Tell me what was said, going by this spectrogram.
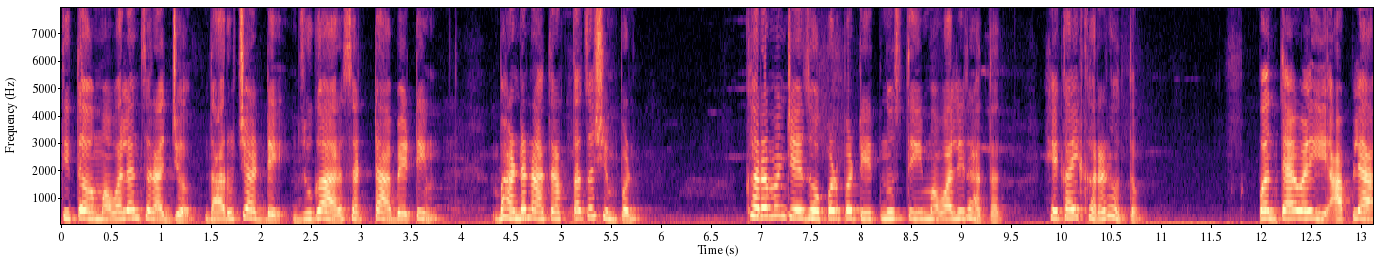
तिथं मवाल्यांचं राज्य दारूचे अड्डे जुगार सट्टा बेटीम भांडणात रक्ताचं शिंपण. खरं म्हणजे झोपडपट्टीत नुसती मवाली राहतात. हे काही खरं नव्हतं. पण त्यावेळी आपल्या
